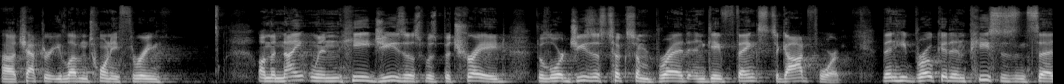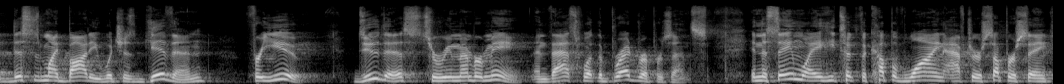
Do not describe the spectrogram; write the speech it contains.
uh, chapter 11, 23. On the night when he, Jesus, was betrayed, the Lord Jesus took some bread and gave thanks to God for it. Then he broke it in pieces and said, This is my body, which is given for you. Do this to remember me. And that's what the bread represents. In the same way, he took the cup of wine after supper, saying,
